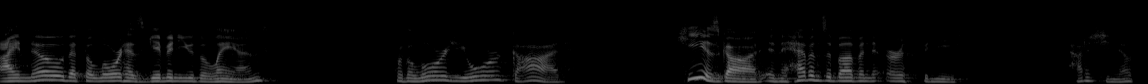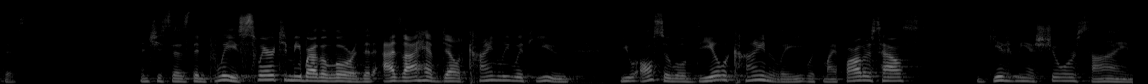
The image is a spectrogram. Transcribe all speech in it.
I know that the Lord has given you the land, for the Lord your God, He is God in the heavens above and the earth beneath. How did she know this? Then she says, Then please swear to me by the Lord that as I have dealt kindly with you, you also will deal kindly with my father's house and give me a sure sign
